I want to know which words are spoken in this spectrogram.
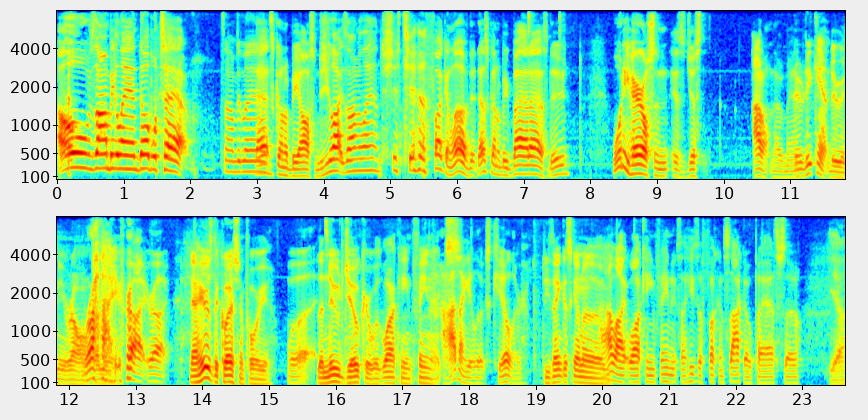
Oh, Zombieland Double Tap. Zombieland. That's gonna be awesome. Did you like Zombieland? shit. Yeah. I fucking loved it. That's gonna be badass, dude. Woody Harrelson is just I don't know, man. Dude, he can't do any wrong. I mean, right, right, right. Now here's the question for you: What? the new Joker with Joaquin Phoenix. I think it looks killer. Do you think it's gonna? I like Joaquin Phoenix. Like he's a fucking psychopath. So yeah.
